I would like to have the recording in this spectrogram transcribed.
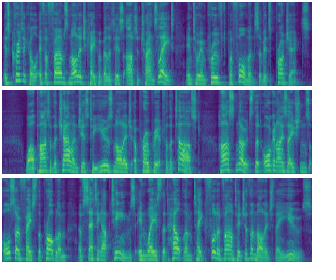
is critical if a firm's knowledge capabilities are to translate into improved performance of its projects. While part of the challenge is to use knowledge appropriate for the task, Haas notes that organizations also face the problem of setting up teams in ways that help them take full advantage of the knowledge they use.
